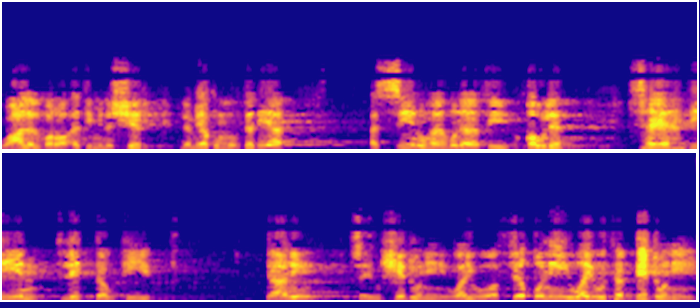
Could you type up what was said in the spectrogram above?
وعلى البراءة من الشرك لم يكن مهتديا السينها هنا في قوله سيهدين للتوكيد. يعني سيرشدني ويوفقني ويثبتني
